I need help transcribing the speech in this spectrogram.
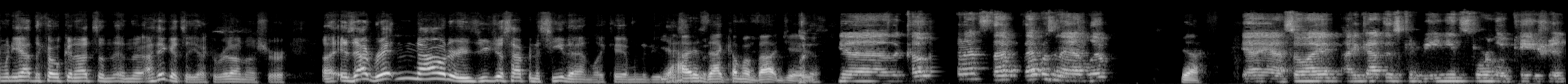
when you have the coconuts and, and the I think it's a yucca root. I'm not sure. Uh, is that written out, or did you just happen to see that and like, hey, I'm going to do yeah, this? how does that come about, James? Yeah, the coconuts. That that was an ad lib. Yeah. Yeah, yeah. So I I got this convenience store location,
